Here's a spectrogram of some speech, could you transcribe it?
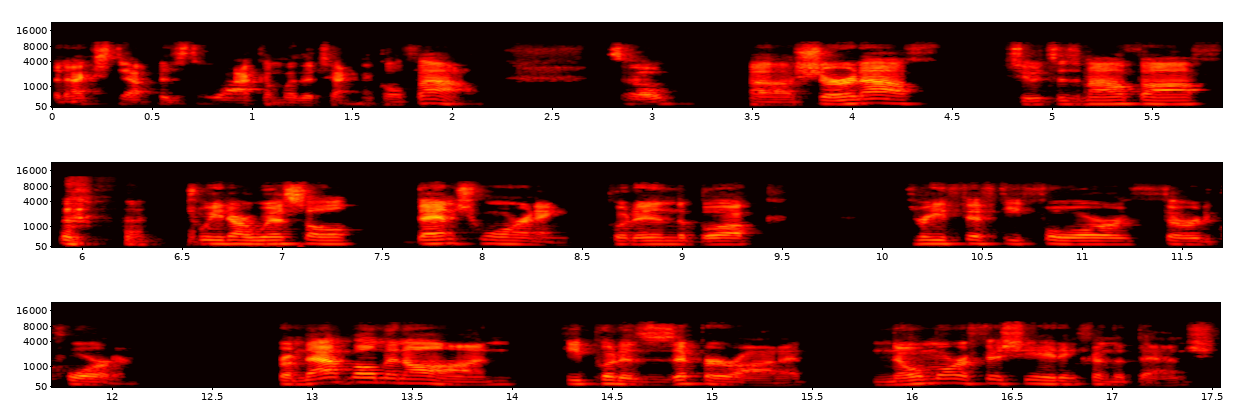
The next step is to whack him with a technical foul. So, uh, sure enough, shoots his mouth off, tweet our whistle, bench warning, put it in the book, 354, third quarter. From that moment on, he put a zipper on it, no more officiating from the bench.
